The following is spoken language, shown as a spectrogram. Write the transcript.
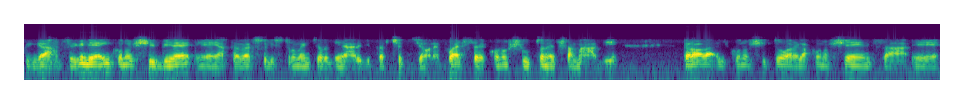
grazie. Quindi è inconoscibile eh, attraverso gli strumenti ordinari di percezione, può essere conosciuto nel samadhi però la, il conoscitore, la conoscenza e,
